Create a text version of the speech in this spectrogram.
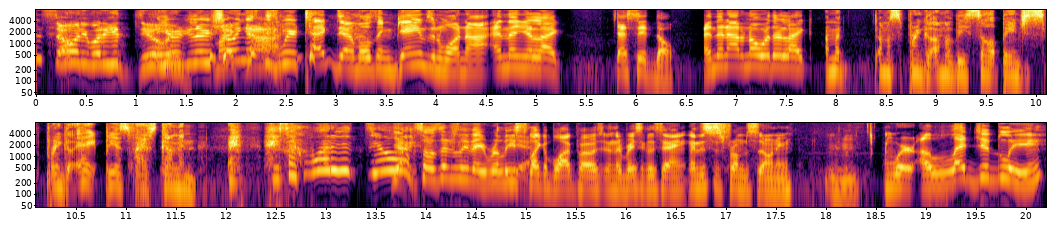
That's stupid. Sony, what are you doing? You're, you're showing us these weird tech demos and games and whatnot, and then you're like, "That's it, though." And then out of nowhere, they're like, "I'm a, I'm a sprinkle. I'm gonna be Salt Bae and just sprinkle. Hey, PS5's coming." It's like, what are you doing? Yeah. So essentially, they released Yeah. like a blog post, and they're basically saying, and this is from Sony, Mm-hmm. we're allegedly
